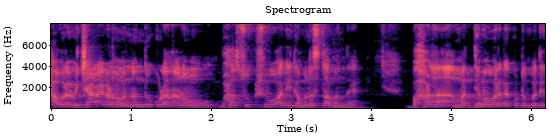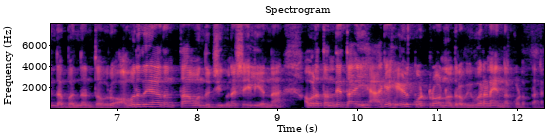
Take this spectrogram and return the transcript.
ಅವರ ವಿಚಾರಗಳು ಒಂದೊಂದು ಕೂಡ ನಾನು ಬಹಳ ಸೂಕ್ಷ್ಮವಾಗಿ ಗಮನಿಸ್ತಾ ಬಂದೆ. ಬಹಳ ಮಧ್ಯಮ ವರ್ಗ ಕುಟುಂಬದಿಂದ ಬಂದಂಥವರು ಅವರದೇ ಆದಂಥ ಒಂದು ಜೀವನ ಶೈಲಿಯನ್ನು ಅವರ ತಂದೆ ತಾಯಿ ಹೇಗೆ ಹೇಳಿಕೊಟ್ರು ಅನ್ನೋದರ ವಿವರಣೆಯನ್ನು ಕೊಡ್ತಾರೆ.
